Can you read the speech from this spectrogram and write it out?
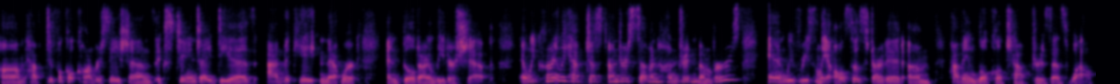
um, have difficult conversations, exchange ideas, advocate, network, and build our leadership. And we currently have just under 700 members, and we've recently also started um, having local chapters as well.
